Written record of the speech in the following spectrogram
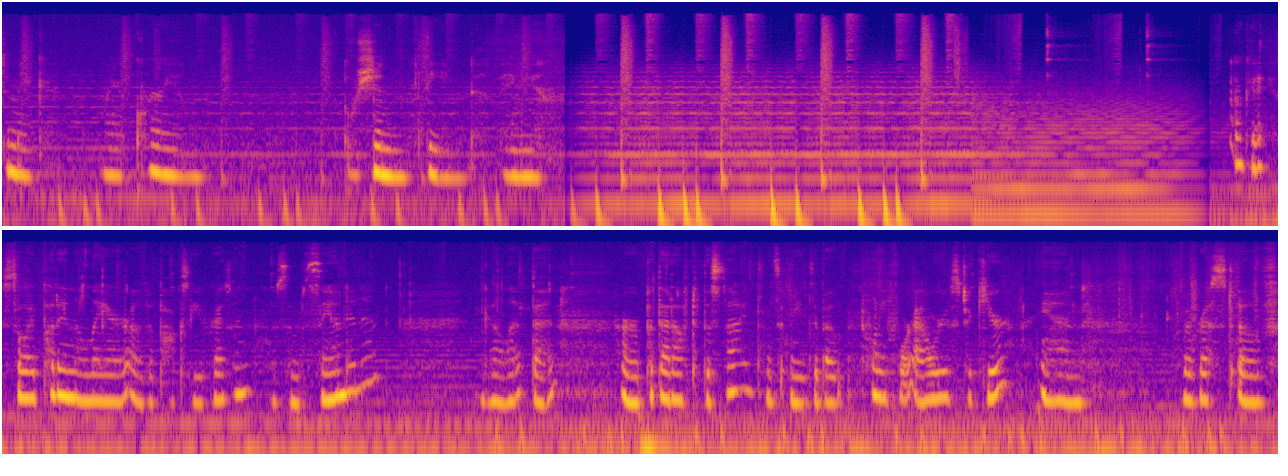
to make my aquarium ocean themed thing. Okay, so I put in a layer of epoxy resin with some sand in it. I'm gonna let that, or put that off to the side since it needs about 24 hours to cure. And the rest of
